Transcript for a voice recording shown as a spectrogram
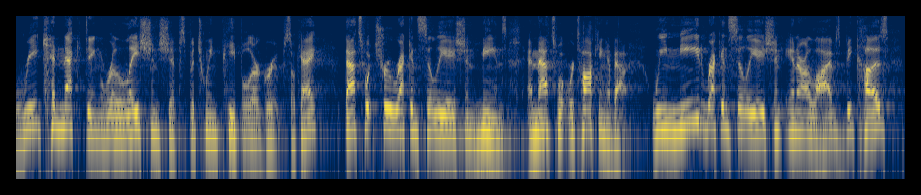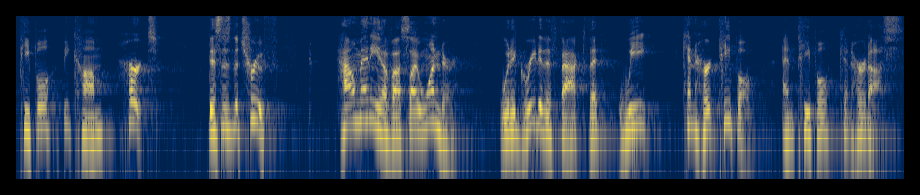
reconnecting relationships between people or groups, okay? That's what true reconciliation means, and that's what we're talking about. We need reconciliation in our lives because people become hurt. This is the truth. How many of us, I wonder, would agree to the fact that we can hurt people and people can hurt us.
